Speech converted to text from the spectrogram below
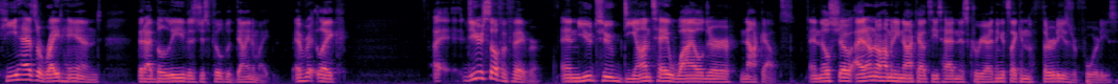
He has a right hand that I believe is just filled with dynamite. Every like, I, do yourself a favor and YouTube Deontay Wilder knockouts, and they'll show. I don't know how many knockouts he's had in his career. I think it's like in the 30s or 40s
